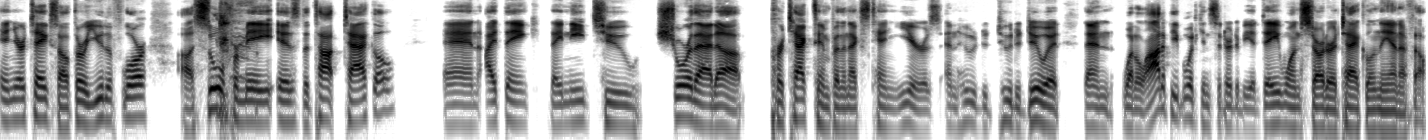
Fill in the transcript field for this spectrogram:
in your takes. So I'll throw you the floor. Uh, Sewell for me is the top tackle, and I think they need to shore that up, protect him for the next ten years, and who to, who to do it than what a lot of people would consider to be a day one starter at tackle in the NFL.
